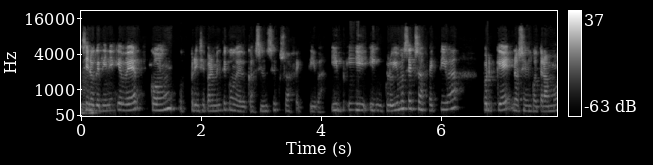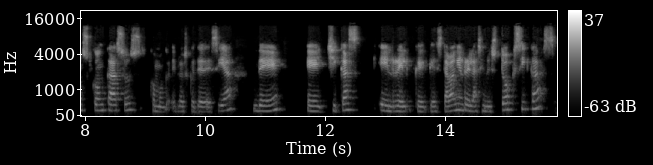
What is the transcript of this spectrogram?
sino que tiene que ver con, principalmente con educación sexoafectiva. Y, y, incluimos sexoafectiva porque nos encontramos con casos, como los que te decía, de eh, chicas en que, que, estaban en relaciones tóxicas,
